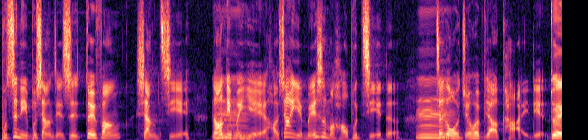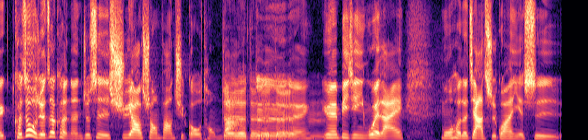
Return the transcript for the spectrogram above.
不是你不想结，是对方想结，然后你们也好像也没什么好不结的。嗯，这个我觉得会比较卡一点。对，可是我觉得这可能就是需要双方去沟通吧。对对对对对对因为毕竟未来磨合的价值观也是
